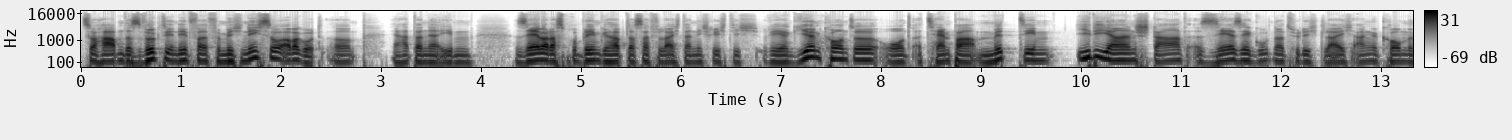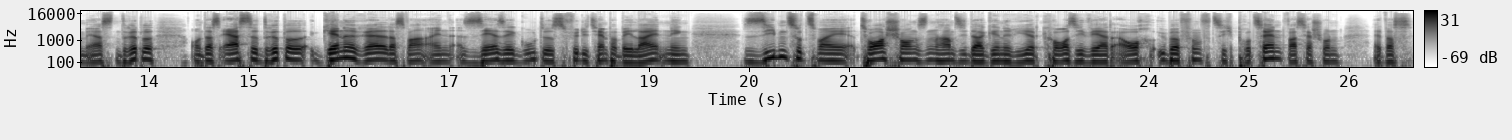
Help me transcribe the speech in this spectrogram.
zu haben. Das wirkte in dem Fall für mich nicht so, aber gut. Äh, Er hat dann ja eben selber das Problem gehabt, dass er vielleicht dann nicht richtig reagieren konnte und Tampa mit dem idealen Start, sehr, sehr gut natürlich gleich angekommen im ersten Drittel. Und das erste Drittel generell, das war ein sehr, sehr gutes für die Tampa Bay Lightning. 7 zu 2 Torchancen haben sie da generiert. Corsi-Wert auch über 50 Prozent, was ja schon etwas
